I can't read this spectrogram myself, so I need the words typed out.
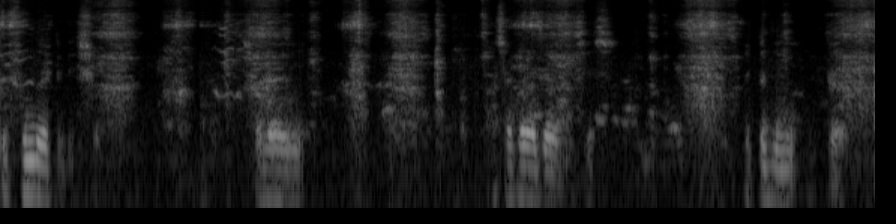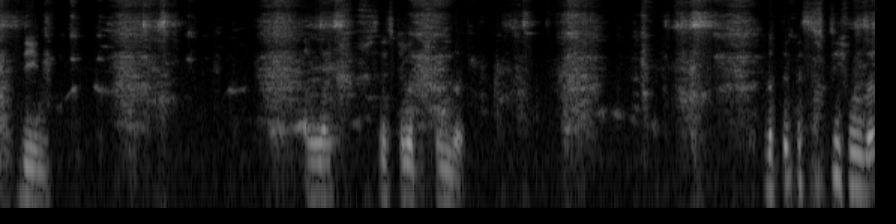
খুব সুন্দর একটি দৃশ্য। সবাই আশা করা যায় বিশেষ একটা দিন একটা দিন। আল্লাহ সৃষ্টি কত সুন্দর। প্রত্যেকটা সৃষ্টি সুন্দর।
